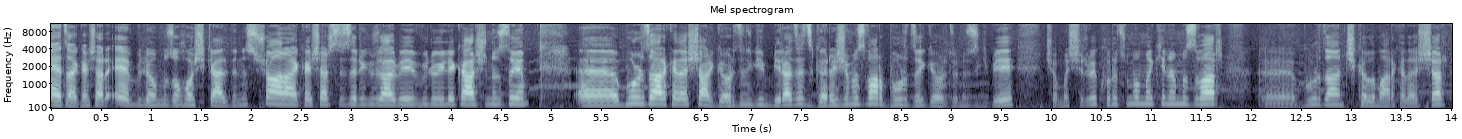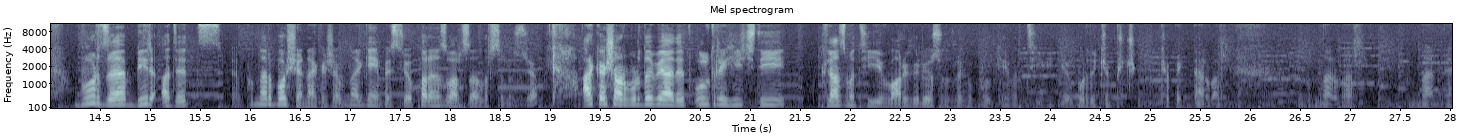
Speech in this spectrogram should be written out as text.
Evet arkadaşlar ev vlogumuza hoş geldiniz. Şu an arkadaşlar sizlere güzel bir ev vlogu ile karşınızdayım. Ee, burada arkadaşlar gördüğünüz gibi bir adet garajımız var. Burada gördüğünüz gibi çamaşır ve kurutma makinamız var. Ee, buradan çıkalım arkadaşlar. Burada bir adet bunları boş verin arkadaşlar. Bunlar Game Pass diyor. Paranız varsa alırsınız diyor. Arkadaşlar burada bir adet Ultra HD Plasma TV var. Görüyorsunuz bakın Brookhaven TV diyor. Burada köpücük köpekler var. Bunlar var. Bunlar ne?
